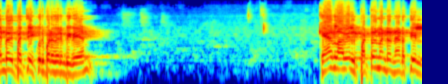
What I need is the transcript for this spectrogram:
என்பதை பற்றி குறிப்பிட விரும்புகிறேன். கேரளாவில் பட்டணம் என்ற நடத்தில்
